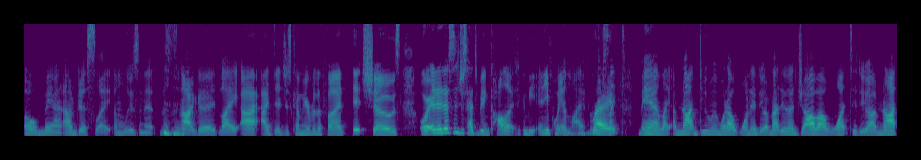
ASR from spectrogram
oh man, I'm just like, I'm losing it. This Mm-hmm. is not good. Like, I, I did just come here for the fun. It shows. Or, and it doesn't just have to be in college, it can be any point in life. I'm just like, man, like, I'm not doing what I want to do. I'm not doing the job I want to do. I'm not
